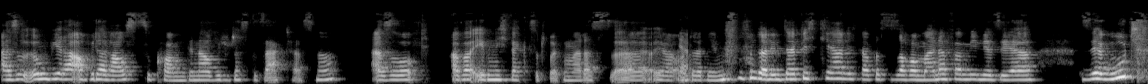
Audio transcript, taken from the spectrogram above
also irgendwie da auch wieder rauszukommen, genau wie du das gesagt hast, ne? Also, aber eben nicht wegzudrücken, weil das äh, ja, ja. unter dem unter dem Teppich kehren. Ich glaube, das ist auch in meiner Familie sehr sehr gut.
